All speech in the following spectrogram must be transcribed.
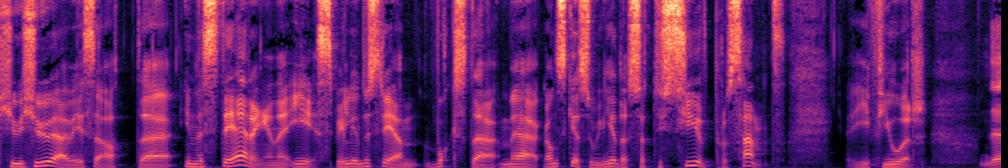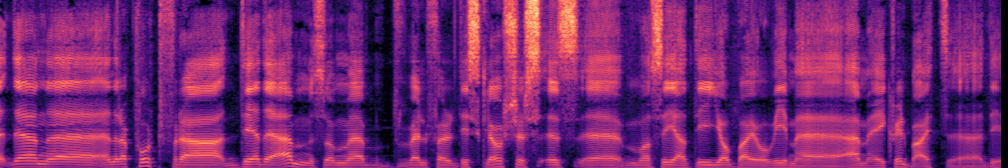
2020 viser at uh, investeringene i spillindustrien vokste med ganske solide 77% i fjor. Det, det er en, uh, en, rapport fra DDM som for disclosures må si at de jobba jo vi med MA Krillbite. De,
